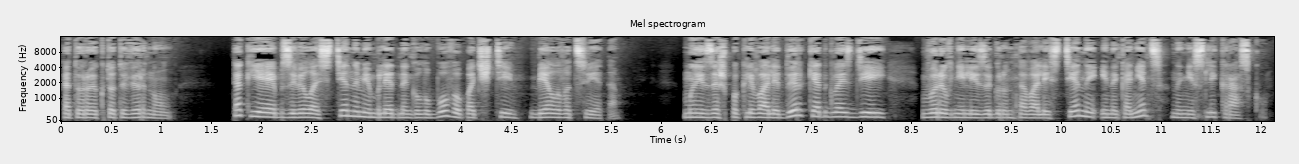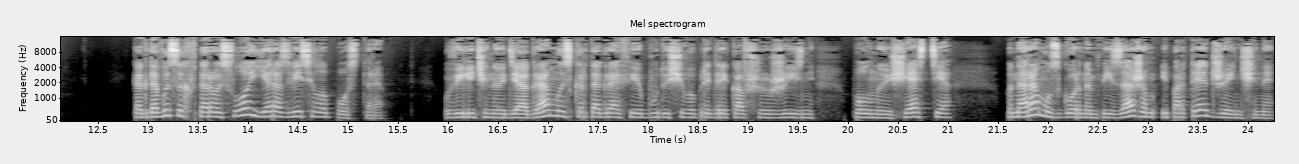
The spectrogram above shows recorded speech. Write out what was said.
которую кто-то вернул. Так я и обзавелась стенами бледно-голубого, почти белого цвета. Мы зашпаклевали дырки от гвоздей, выровняли и загрунтовали стены и, наконец, нанесли краску. Когда высох второй слой, я развесила постеры. Увеличенную диаграмму из картографии будущего, предрекавшую жизнь, полную счастья, панораму с горным пейзажем и портрет женщины,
